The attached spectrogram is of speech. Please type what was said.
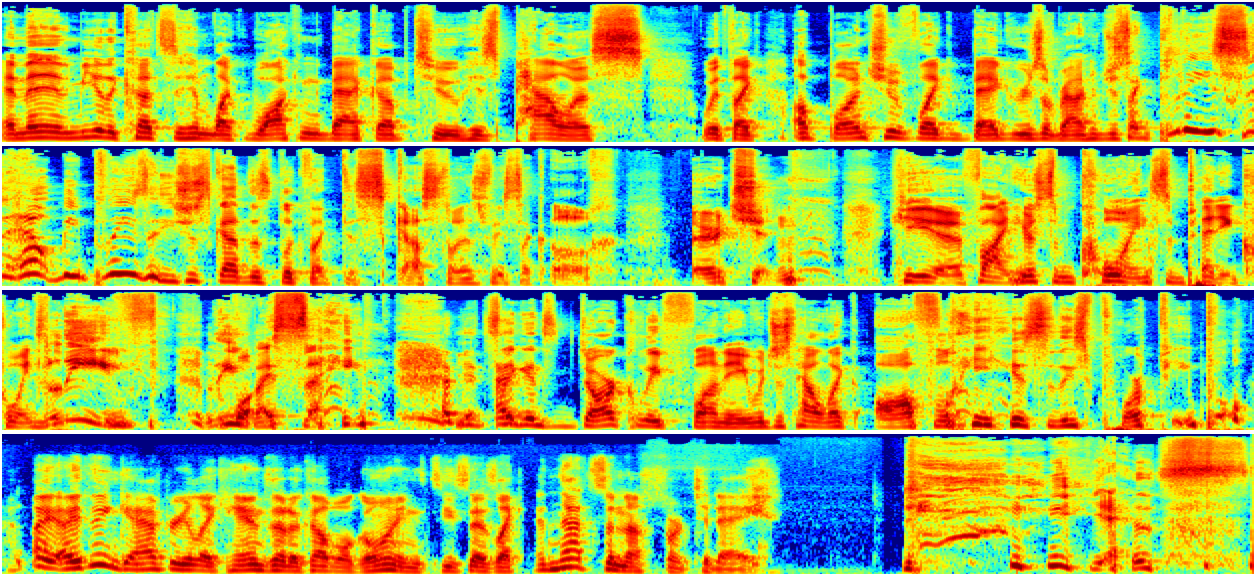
and then it immediately cuts to him like walking back up to his palace with like a bunch of like beggars around him just like please help me please and he's just got this look like disgust on his face like ugh urchin. Here fine here's some coins some petty coins. Leave leave my sight it's like it's darkly funny which is how like awful he is to these poor people. I, I think after he like hands out a couple coins, he says like, and that's enough for today. yes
